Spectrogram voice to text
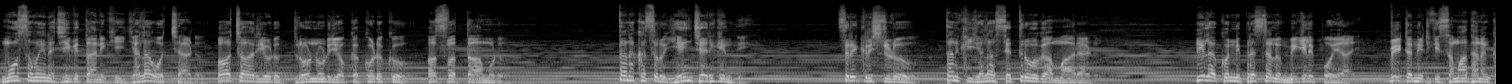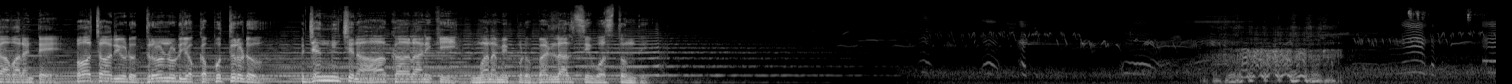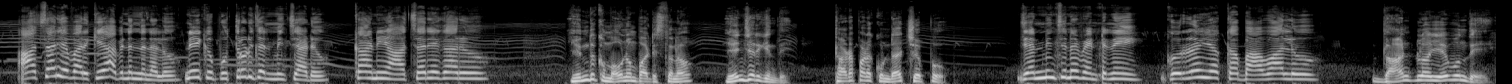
మోసమైన జీవితానికి ఎలా వచ్చాడు? ఆచార్యుడు ద్రోణుడి యొక్క కొడుకు అశ్వత్థాముడు. తనకసలు ఏం జరిగింది? శ్రీకృష్ణుడు తనకి ఎలా శత్రువుగా మారాడు? ఇలా కొన్ని ప్రశ్నలు మిగిలిపోయాయి. వీటన్నిటికి సమాధానం కావాలంటే ఆచార్యుడు ద్రోణుడి యొక్క పుత్రుడు జన్మించిన ఆ కాలానికి మనమిప్పుడు వెళ్ళాల్సి వస్తుంది. ఆచార్య వారికి అభినందనలు. నీకు పుత్రుడు జన్మించాడు. కానీ ఆచార్య గారు? ఎందుకు మౌనం పాటిస్తున్నావు? ఏం జరిగింది? తడపడకుండా చెప్పు. జన్మించిన వెంటనే గుర్రం యొక్క భావాలు. దాంట్లో ఏముంది?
